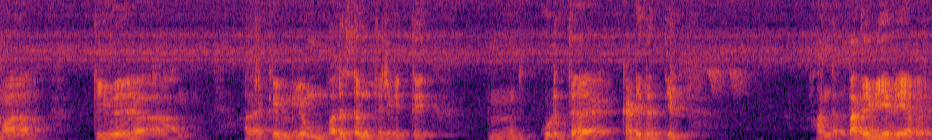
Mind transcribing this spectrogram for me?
ம தீவிர அதற்கு மிகவும் வருத்தம் தெரிவித்து கொடுத்த கடிதத்தில் அந்த பதவியவே அவர்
